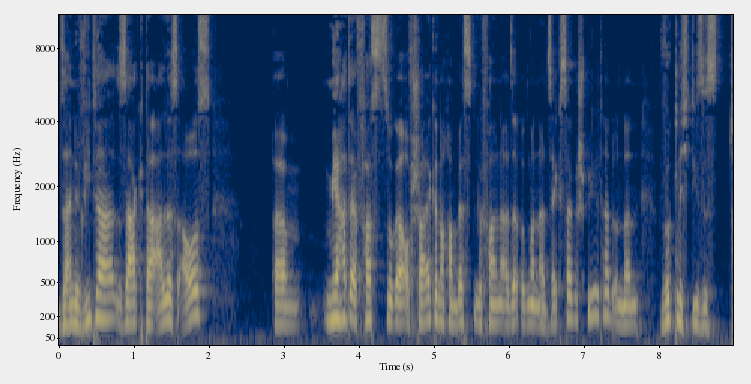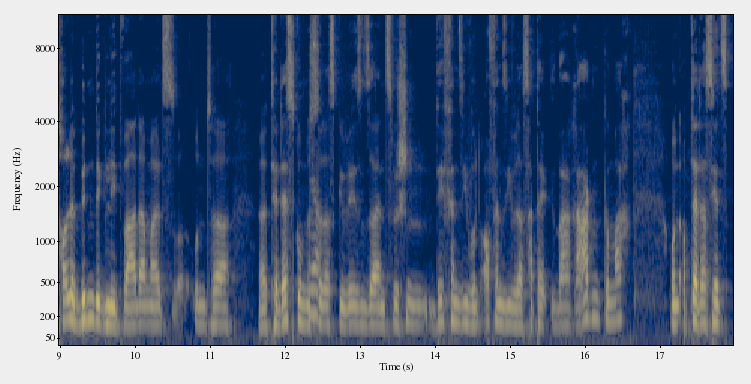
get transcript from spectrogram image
seine Vita sagt da alles aus. Ähm, mir hat er fast sogar auf Schalke noch am besten gefallen, als er irgendwann als Sechser gespielt hat und dann wirklich dieses tolle Bindeglied war damals unter Tedesco müsste ja. das gewesen sein, zwischen Defensive und Offensive. Das hat er überragend gemacht. Und ob der das jetzt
